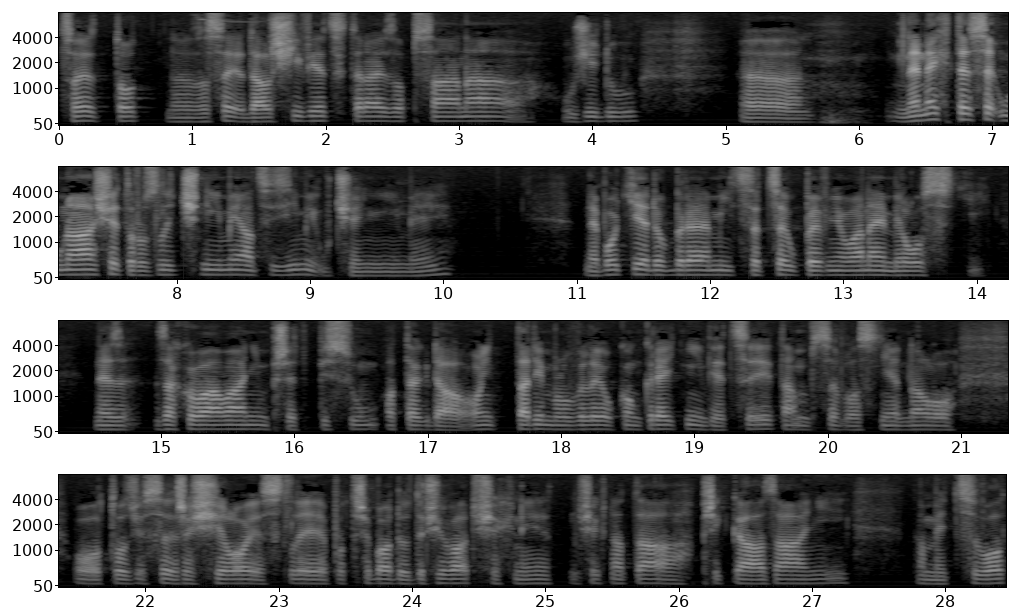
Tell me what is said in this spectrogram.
co je to zase další věc, která je zapsána u Židů. Eh, nenechte se unášet rozličnými a cizími učeními, neboť je dobré mít srdce upevňované milostí, nezachováváním předpisů a tak dále. Oni tady mluvili o konkrétní věci, tam se vlastně jednalo o to, že se řešilo, jestli je potřeba dodržovat všechny, všechna ta přikázání, ta mitzvot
